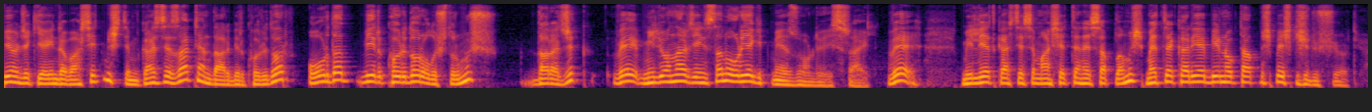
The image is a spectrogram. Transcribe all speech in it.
Bir önceki yayında bahsetmiştim. Gazze zaten dar bir koridor. Orada bir koridor oluşturmuş daracık ve milyonlarca insanı oraya gitmeye zorluyor İsrail. Ve Milliyet gazetesi manşetten hesaplamış metrekareye 1.65 kişi düşüyor diyor.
